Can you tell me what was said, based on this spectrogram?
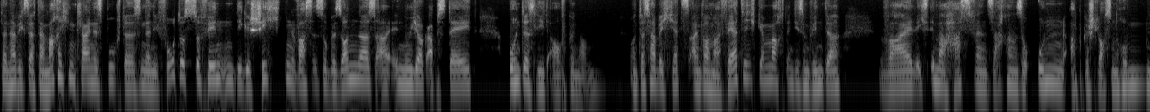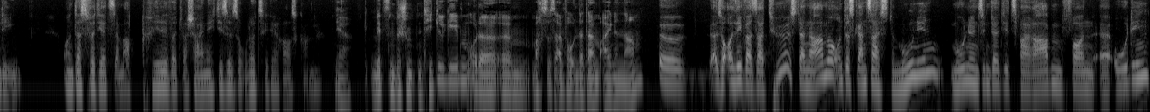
Dann habe ich gesagt, da mache ich ein kleines Buch, da sind dann die Fotos zu finden, die Geschichten, was ist so besonders äh, in New York Upstate und das Lied aufgenommen. Und das habe ich jetzt einfach mal fertig gemacht in diesem Winter, weil ich es immer hasse, wenn Sachen so unabgeschlossen rumliegen. Und das wird jetzt im April, wird wahrscheinlich diese Solo-CD rauskommen. Ja. Wird es einen bestimmten Titel geben oder ähm, machst du es einfach unter deinem eigenen Namen? Äh, also Oliver Satyr ist der Name und das Ganze heißt Munin. Munin sind ja die zwei Raben von äh, Odin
